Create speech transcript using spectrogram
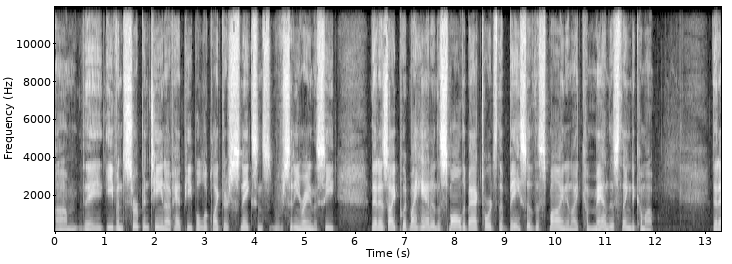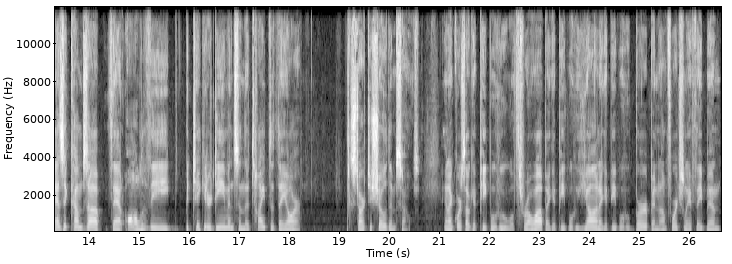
um, they even serpentine. I've had people look like they're snakes and sitting right in the seat. That as I put my hand in the small of the back towards the base of the spine and I command this thing to come up, that as it comes up, that all of the particular demons and the type that they are start to show themselves. And of course, I'll get people who will throw up. I get people who yawn. I get people who burp. And unfortunately, if they've been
